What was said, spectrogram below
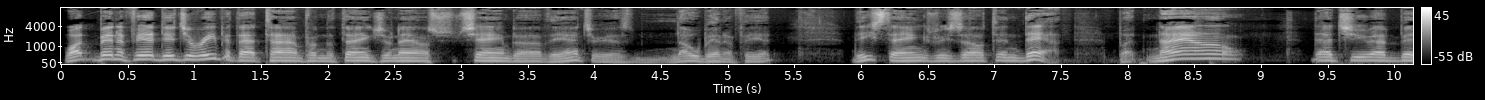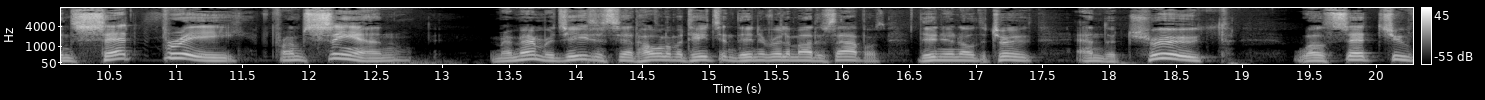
What benefit did you reap at that time from the things you're now ashamed of? The answer is no benefit. These things result in death. But now that you have been set free from sin, remember Jesus said, Hold on my teaching, then you're really my disciples, then you know the truth, and the truth will set you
